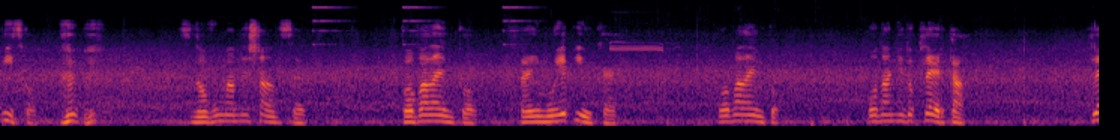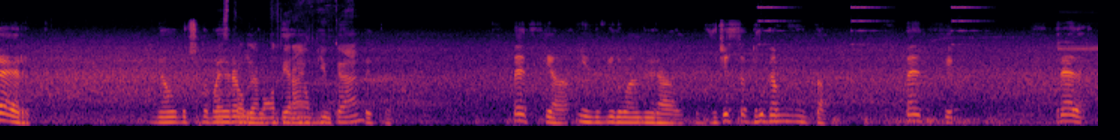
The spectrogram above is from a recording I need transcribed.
Blisko. Znowu mamy szansę. Kowalenko przejmuje piłkę. Kowalenko. Podanie do Klerka. Klerk. Miał być do Bez Bajrami. problemu odbierają piłkę. Specja, indywidualny rajd. 22 minuta. Specja. Strelec.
